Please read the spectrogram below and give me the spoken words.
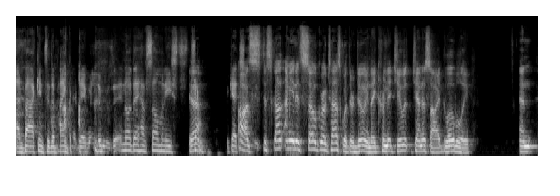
and back into the bank, or they will lose. It. You know, they have so many. Yeah Oh, it's disgust. I mean, it's so grotesque what they're doing. They commit genocide globally, and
